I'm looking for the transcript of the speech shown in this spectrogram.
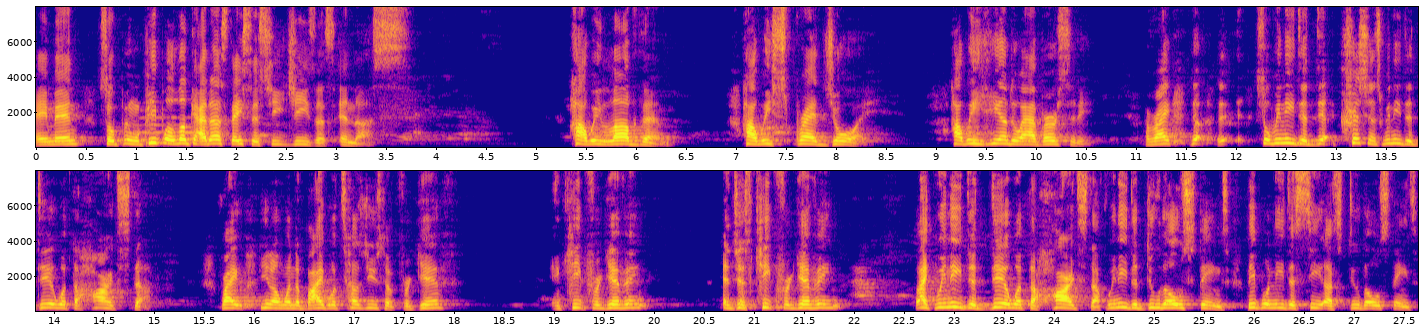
Amen. So when people look at us, they should see Jesus in us. How we love them, how we spread joy, how we handle adversity. All right? So we need to, Christians, we need to deal with the hard stuff. Right? You know, when the Bible tells you to forgive and keep forgiving and just keep forgiving, like we need to deal with the hard stuff. We need to do those things. People need to see us do those things.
